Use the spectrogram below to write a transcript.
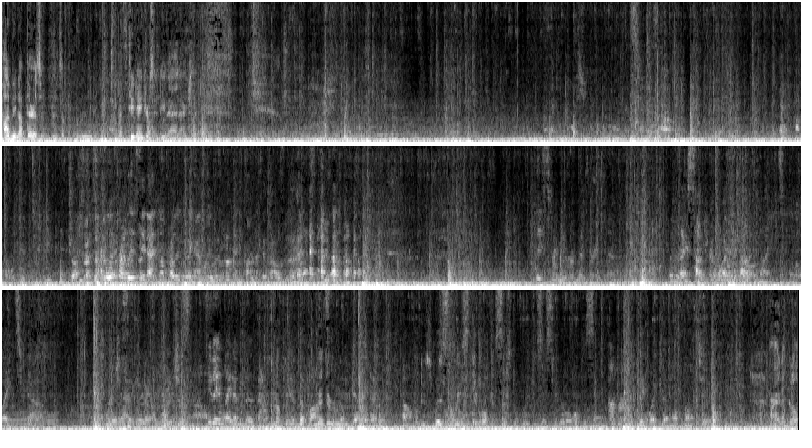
Climbing up there is a, is a that's too dangerous to do that. Actually, I will probably say that, and they'll probably be like, Emily would have been climb like a thousand. This time you're remembering them. But the next time you come walking at night, when the lights are down, just. Do they light up the fountain too? The bonds, yeah, and then, um, those three, the sister, the sister, the same. Uh -huh. They light them up, um,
